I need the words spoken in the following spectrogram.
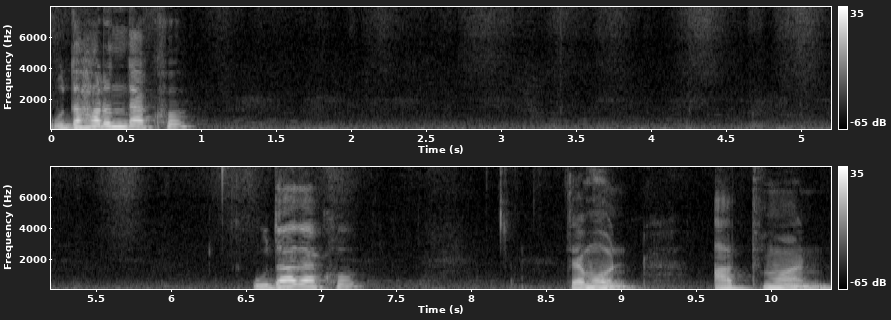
উদাহরণ দেখো। উদা দেখো। যেমন আত্মান।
